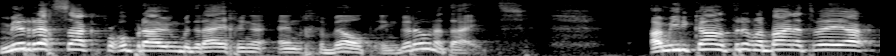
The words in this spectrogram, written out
Meer rechtszaken voor opruiming, bedreigingen en geweld in coronatijd. Amerikanen terug naar bijna twee jaar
